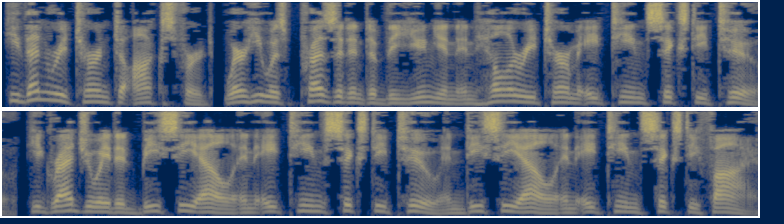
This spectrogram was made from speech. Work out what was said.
He then returned to Oxford, where he was president of the Union in Hilary term 1862. He graduated BCL in 1862 and DCL in 1865.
